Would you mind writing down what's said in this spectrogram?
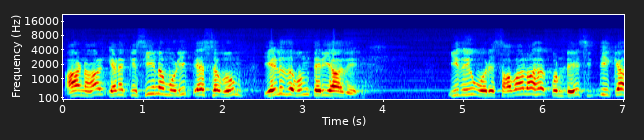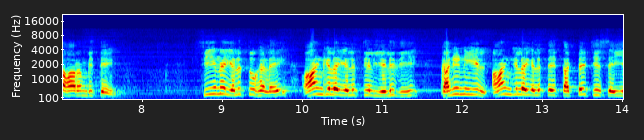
ஆனால் எனக்கு சீன மொழி பேசவும் எழுதவும் தெரியாது. இது ஒரு சவாலாக கொண்டு சித்திக்க ஆரம்பித்தேன். சீன எழுத்துகளை ஆங்கில எழுத்தில் எழுதி கணினியில் ஆங்கில எழுத்தை தட்டச்சு செய்ய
